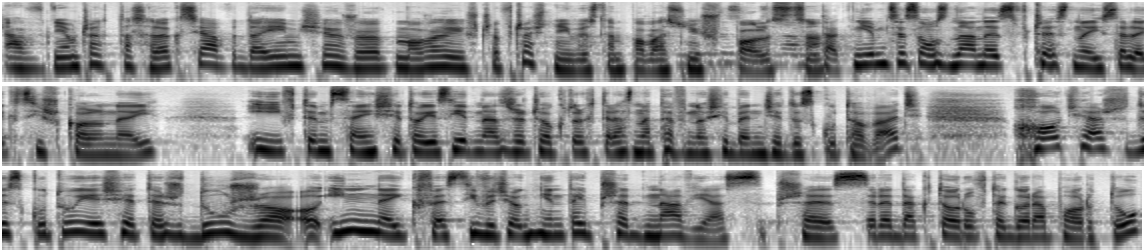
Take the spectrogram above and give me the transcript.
A w Niemczech ta selekcja wydaje mi się, że może jeszcze wcześniej wcześniej występować niż w Polsce. Tak, Niemcy są znane z wczesnej selekcji szkolnej i w tym sensie to jest jedna z rzeczy, o których teraz na pewno się będzie dyskutować. Chociaż dyskutuje się też dużo o innej kwestii wyciągniętej przed nawias przez redaktorów tego raportu,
